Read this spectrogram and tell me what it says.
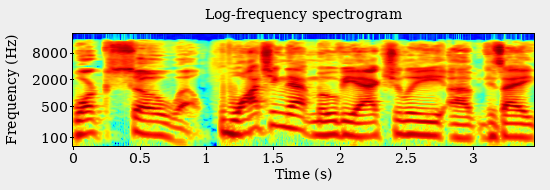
works so well. watching that movie actually because i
